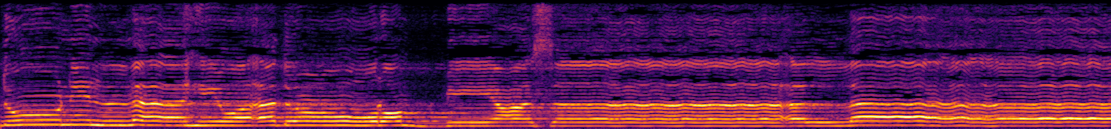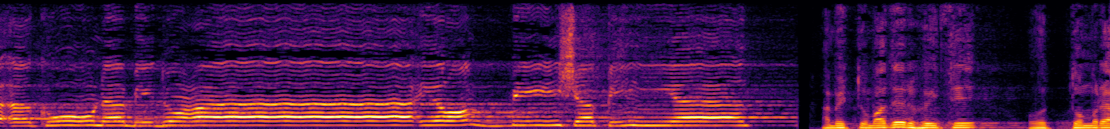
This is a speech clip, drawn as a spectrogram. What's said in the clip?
دون الله وأدعو ربي عسى ألا أكون بدعاء ربي شقيا আমি তোমাদের হইতে ও তোমরা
